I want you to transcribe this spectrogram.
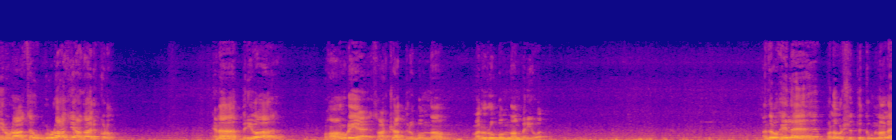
என்னோடய ஆசை. உங்களோட ஆசையும் அதான் இருக்கணும். ஏன்னா பெரியவா பகவானுடைய சாட்சாத் ரூபம்தான் மறு ரூபம்தான் பெரியவா அந்த வகையில் பல வருஷத்துக்கு முன்னால்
